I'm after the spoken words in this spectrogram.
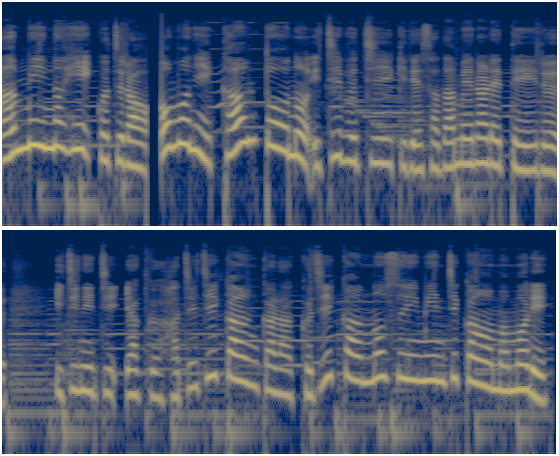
安眠の日、こちらは主に関東の一部地域で定められている1日約8時間から9時間の睡眠時間を守り、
